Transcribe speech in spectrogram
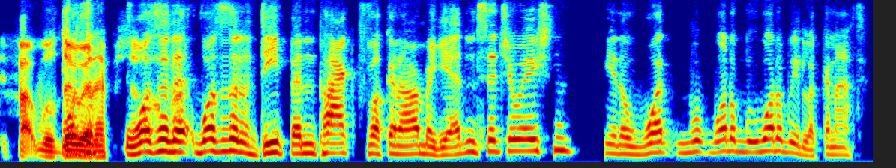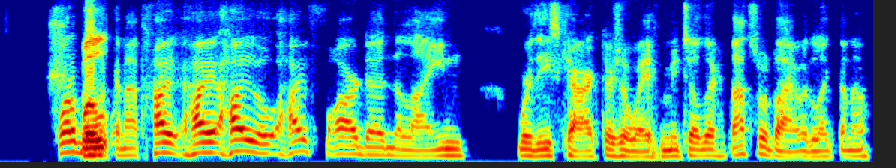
in fact, we'll do was an it, episode. was it a, was it a deep impact fucking Armageddon situation? You know what what what are we, what are we looking at? What are we Well- looking at? How how how how far down the line were these characters away from each other? That's what I would like to know.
